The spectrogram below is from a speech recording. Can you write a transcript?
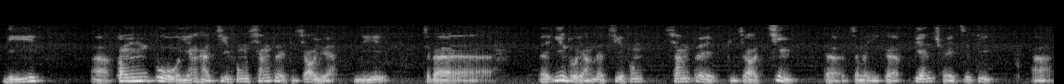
离呃东部沿海季风相对比较远，离这个呃印度洋的季风相对比较近的这么一个边陲之地。啊，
